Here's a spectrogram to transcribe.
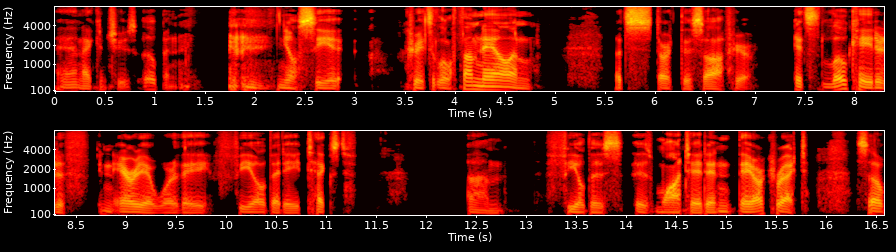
and I can choose open. You'll see it creates a little thumbnail, and let's start this off here. It's located in an area where they feel that a text um, field is is wanted, and they are correct. So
